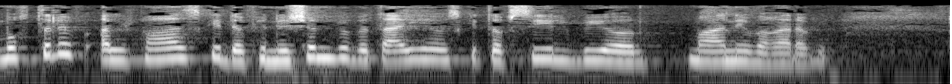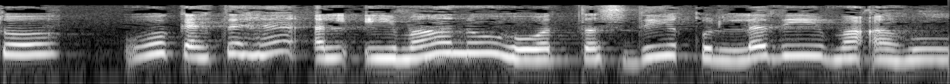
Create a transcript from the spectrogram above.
مختلف الفاظ کی ڈیفینیشن بھی بتائی ہے، اس کی تفصیل بھی اور معنی وغیرہ بھی۔ تو وہ کہتے ہیں المان ہو تصدیق الدی معه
